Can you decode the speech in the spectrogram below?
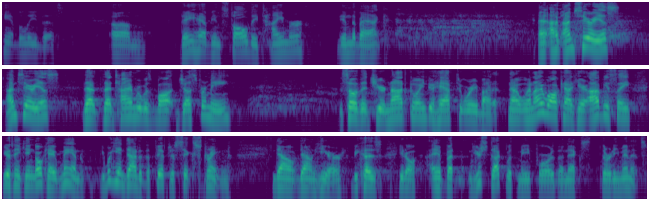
can't believe this. Um, they have installed a timer in the back. and I'm, I'm serious. I'm serious. That, that timer was bought just for me so that you're not going to have to worry about it. Now, when I walk out here, obviously you're thinking, okay, man, we're getting down to the fifth or sixth string down, down here because, you know, I, but you're stuck with me for the next 30 minutes.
